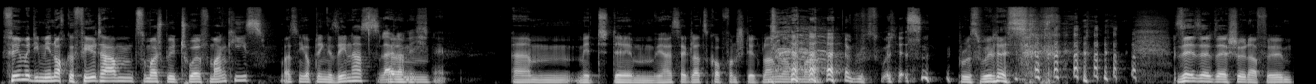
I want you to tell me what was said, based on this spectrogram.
Filme, die mir noch gefehlt haben, zum Beispiel 12 Monkeys, weiß nicht, ob du den gesehen hast. Leider ähm, nicht, nee. Ähm, mit dem, wie heißt der Glatzkopf von Stirb langsam nochmal? Bruce Willis. Bruce Willis. sehr, sehr, sehr schöner Film.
